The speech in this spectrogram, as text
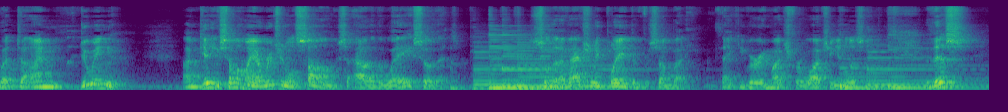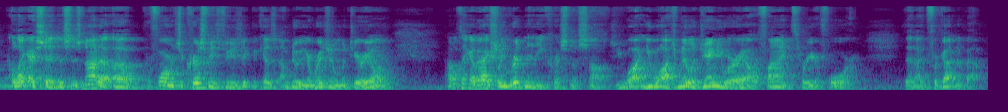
But uh, I'm doing, I'm getting some of my original songs out of the way so that so that I've actually played them for somebody. Thank you very much for watching and listening. This, like I said, this is not a, a performance of Christmas music because I'm doing original material. And I don't think I've actually written any Christmas songs. You watch, you watch middle of January, I'll find three or four that I'd forgotten about.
